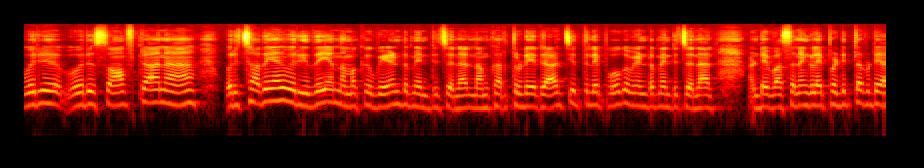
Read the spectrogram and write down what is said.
ஒரு ஒரு சாஃப்டான ஒரு சதையான ஒரு இதயம் நமக்கு வேண்டும் என்று சொன்னால் நாம் கர்த்தருடைய ராஜ்யத்திலே போக வேண்டும் என்று சொன்னால் அவருடைய வசனங்களை படித்தவருடைய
